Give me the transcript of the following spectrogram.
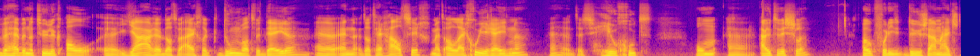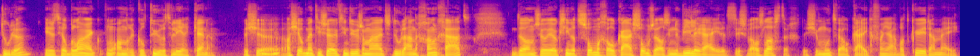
we hebben natuurlijk al uh, jaren dat we eigenlijk doen wat we deden. Uh, en dat herhaalt zich met allerlei goede redenen. Hè. Het is heel goed om uh, uit te wisselen. Ook voor die duurzaamheidsdoelen is het heel belangrijk om andere culturen te leren kennen. Dus je, mm -hmm. als je met die 17 duurzaamheidsdoelen aan de gang gaat, dan zul je ook zien dat sommigen elkaar soms wel eens in de wielen rijden. Dat is wel eens lastig. Dus je moet wel kijken van ja, wat kun je daarmee?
